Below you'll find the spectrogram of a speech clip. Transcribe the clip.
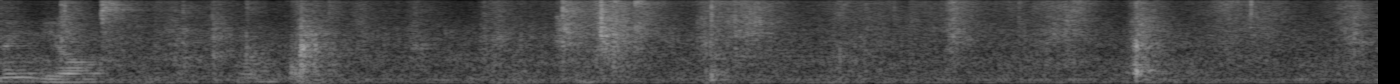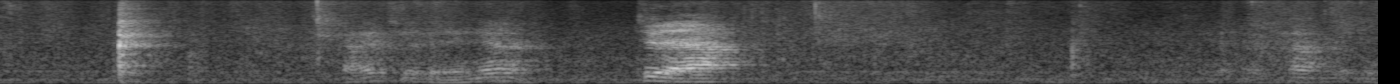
lên nhiều cái chưa để nhá. Chưa để à? Tham một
